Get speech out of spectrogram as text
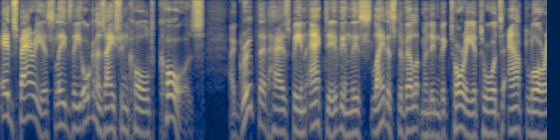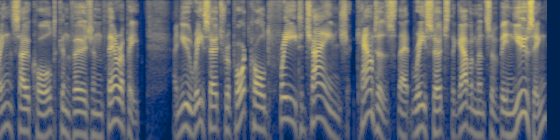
Ed Sparrius leads the organisation called Cause, a group that has been active in this latest development in Victoria towards outlawing so called conversion therapy. A new research report called Free to Change counters that research the governments have been using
